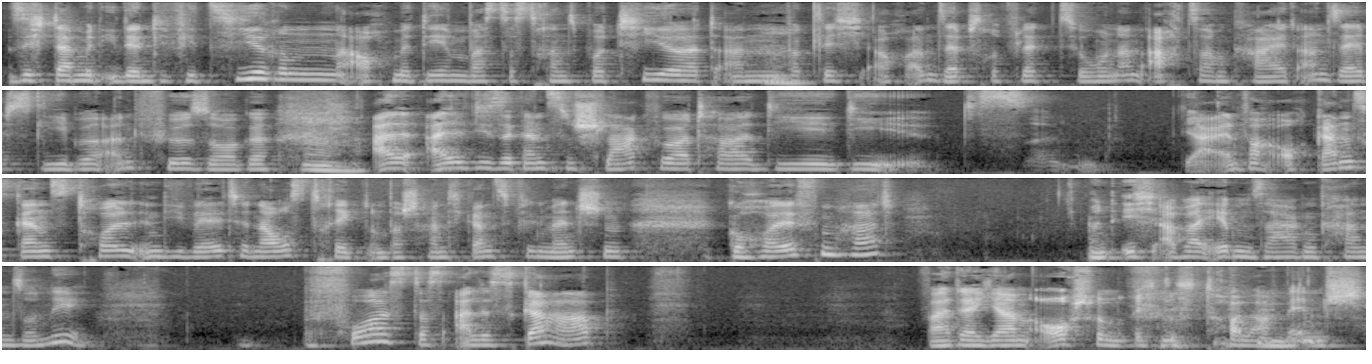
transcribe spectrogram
sich damit identifizieren, auch mit dem, was das transportiert, an wirklich auch an Selbstreflexion, an Achtsamkeit, an Selbstliebe, an Fürsorge, all, all diese ganzen Schlagwörter, die, die ja einfach auch ganz, ganz toll in die Welt hinausträgt und wahrscheinlich ganz vielen Menschen geholfen hat. Und ich aber eben sagen kann, so, nee, bevor es das alles gab, war der Jan auch schon ein richtig toller Mensch.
